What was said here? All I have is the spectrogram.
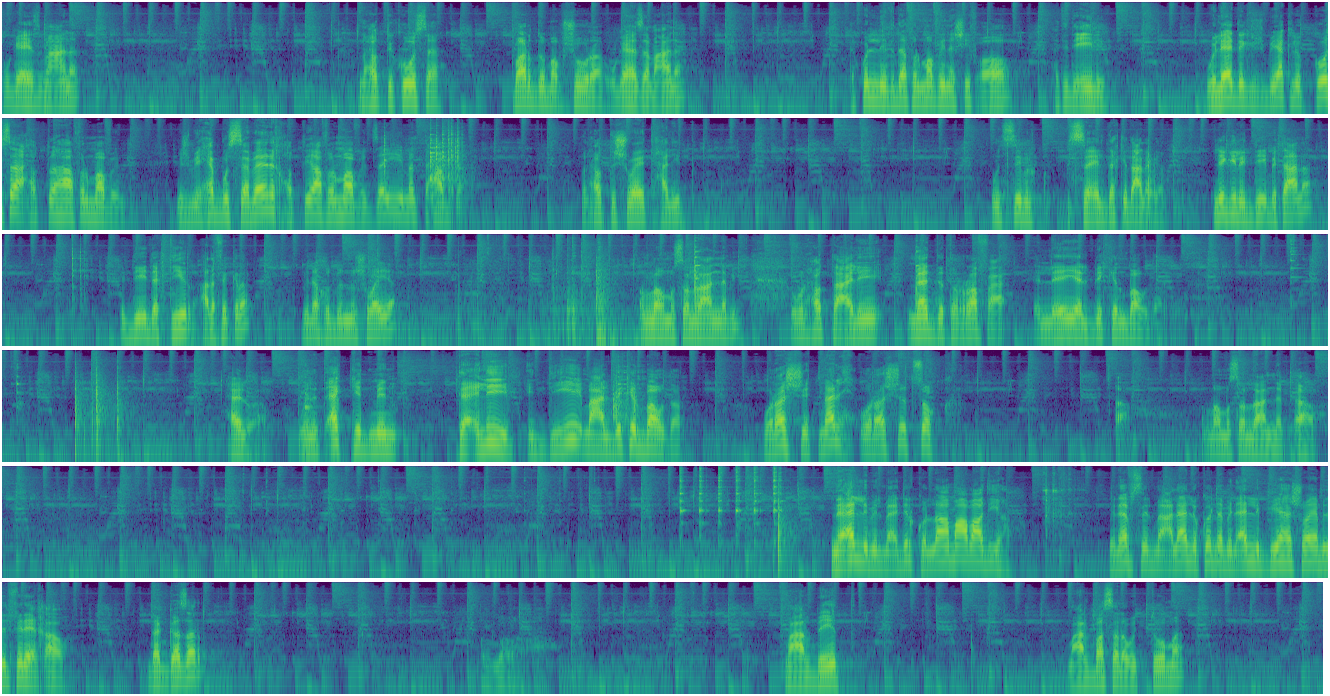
وجاهز معانا. نحط كوسة برضو مبشورة وجاهزة معانا. ده كل ده في المافن يا شيف آه. هتدعي لي. ولادك مش بياكلوا الكوسة حطها في المافن مش بيحبوا السبانخ حطيها في المافن زي ما انت حابة. بنحط شوية حليب. ونسيب السائل ده كده على جنب. نيجي للدقيق بتاعنا. الدقيق ده كتير على فكرة. بناخد منه شوية. اللهم صل على النبي. وبنحط عليه مادة الرفع اللي هي ال baking powder. حلو قوي ونتأكد من تقليب الدقيق مع ال baking powder ورشة ملح ورشة سكر. آه. اللهم صل على النبي. آه. نقلب المقادير كلها مع بعضيها. بنفس المعلقة اللي كنا بنقلب بيها شوية من الفراخ. اهو ده الجزر. الله. مع البيض مع البصلة والتومة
